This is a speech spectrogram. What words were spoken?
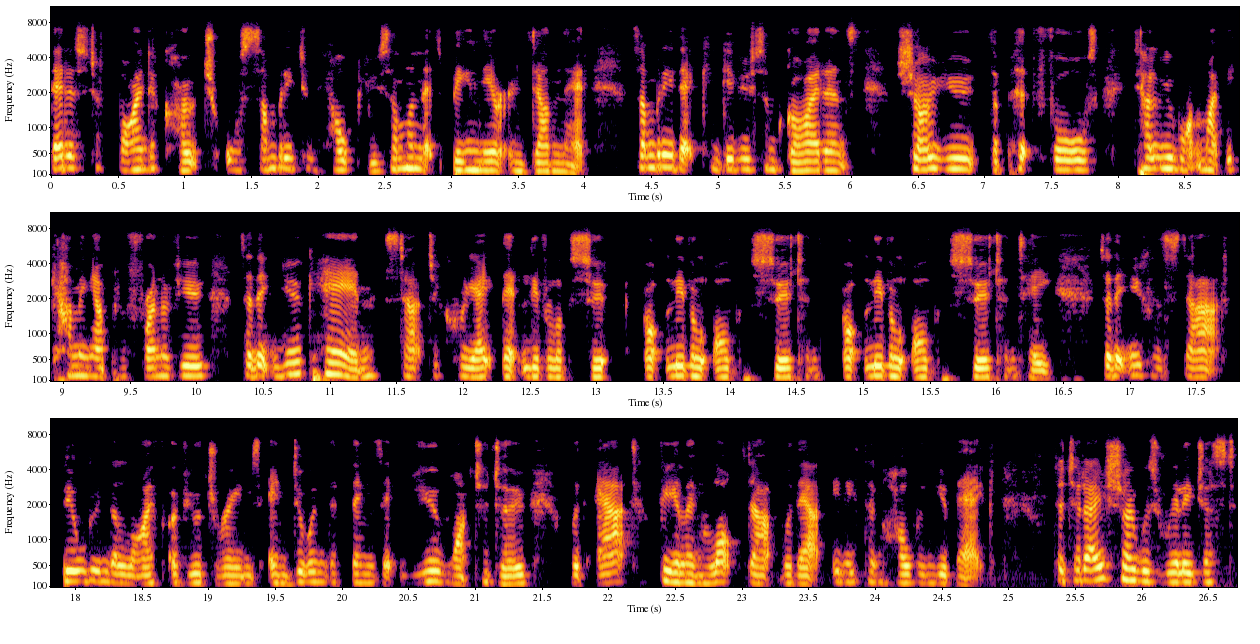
That is to find a coach or somebody to help you, someone that's been there and done that, somebody that can give you some guidance, show you the pitfalls, tell you what might be coming up in front of you so that you can start to create that level of certainty level of certain level of certainty so that you can start building the life of your dreams and doing the things that you want to do without feeling locked up without anything holding you back. So today's show was really just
